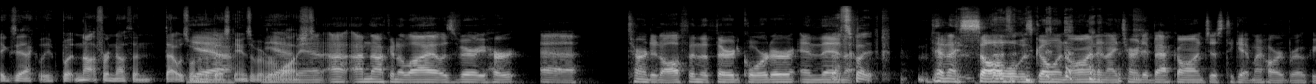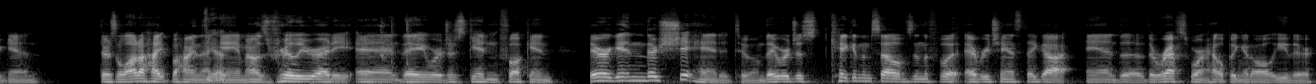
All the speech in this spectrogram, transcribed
Exactly, but not for nothing. That was one of the best games I've ever yeah, watched. man. I, I'm not gonna lie, I was very hurt. Uh, turned it off in the third quarter, and then That's what. then I saw what was going on, and I turned it back on just to get my heart broke again. There's a lot of hype behind that Yeah. game. I was really ready, and they were just getting fucking. They were getting their shit handed to them. They were just kicking themselves in the foot every chance they got, and the the refs weren't helping at all either.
